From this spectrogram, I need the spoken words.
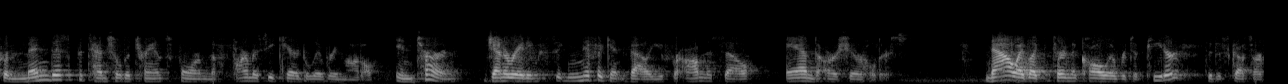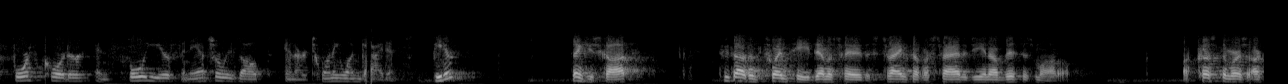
tremendous potential to transform the pharmacy care delivery model, in turn, generating significant value for Omnicell and our shareholders. Now I'd like to turn the call over to Peter to discuss our fourth quarter and full year financial results and our 2021 guidance. Peter? Thank you, Scott. 2020 demonstrated the strength of our strategy and our business model. Our customers are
